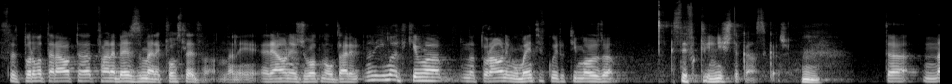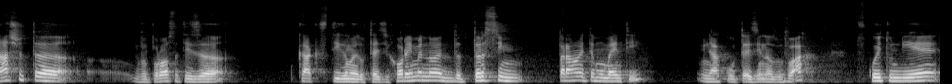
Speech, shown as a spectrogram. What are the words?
След първата работа това не беше за мен, какво следва? Нали, реалният живот ме удари. Нали, има такива натурални моменти, в които ти можеш да се вклиниш, така да се каже. Mm. Та, нашата въпросът ти за как стигаме до тези хора, именно е да търсим правилните моменти, някои от тези назовах, в които ние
